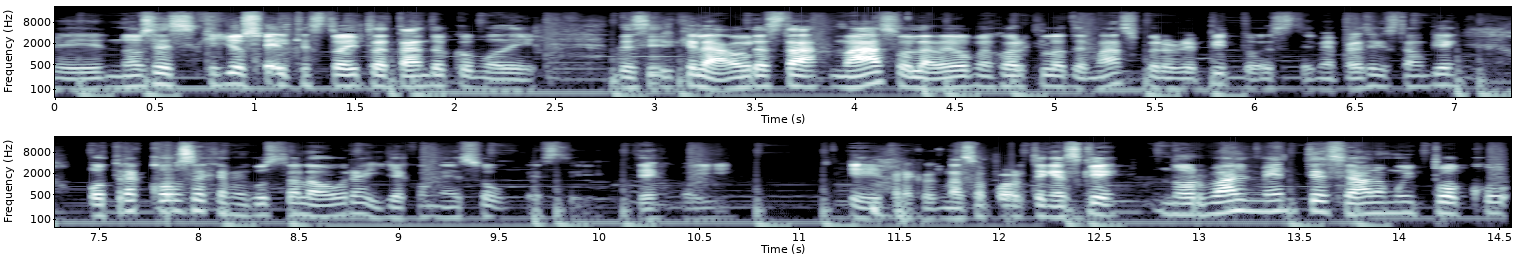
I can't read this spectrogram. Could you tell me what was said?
Eh, no sé es que yo soy el que estoy tratando como de decir que la obra está más o la veo mejor que los demás, pero repito, este, me parece que están bien. Otra cosa que me gusta la obra, y ya con eso este, dejo ahí eh, para que los más aporten, es que normalmente se habla muy poco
